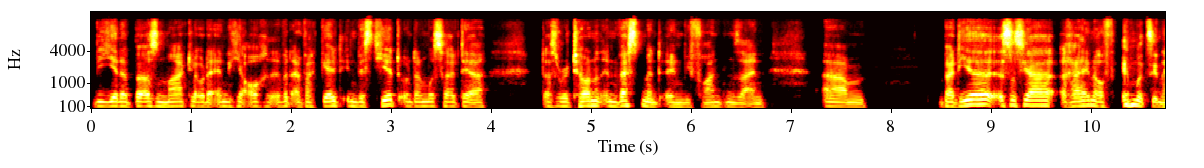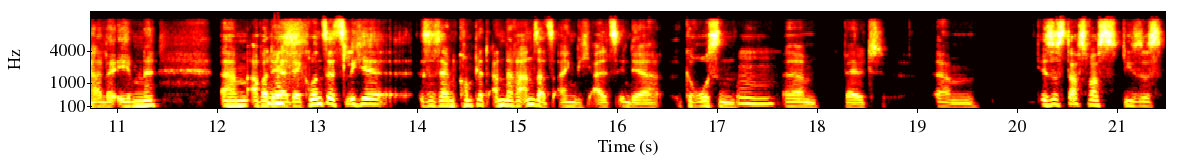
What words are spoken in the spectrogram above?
wie jeder Börsenmakler oder ähnliche auch, wird einfach Geld investiert und dann muss halt der, das Return on Investment irgendwie vorhanden sein. Ähm, bei dir ist es ja rein auf emotionaler Ebene. Ähm, aber der, der grundsätzliche, es ist ja ein komplett anderer Ansatz eigentlich als in der großen mhm. ähm, Welt. Ähm, ist es das, was dieses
